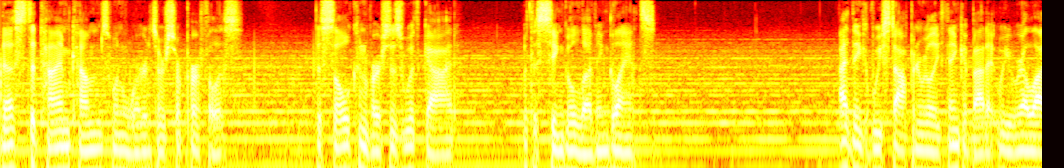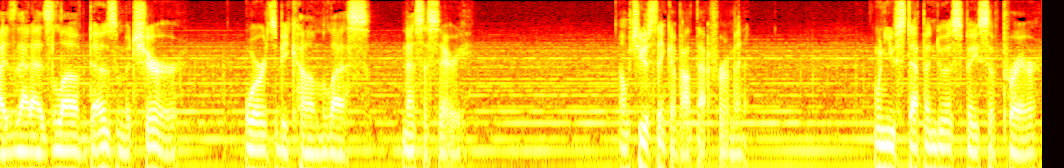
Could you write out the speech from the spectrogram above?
Thus, the time comes when words are superfluous. The soul converses with God with a single loving glance. I think if we stop and really think about it, we realize that as love does mature, words become less necessary. I want you to think about that for a minute. When you step into a space of prayer,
